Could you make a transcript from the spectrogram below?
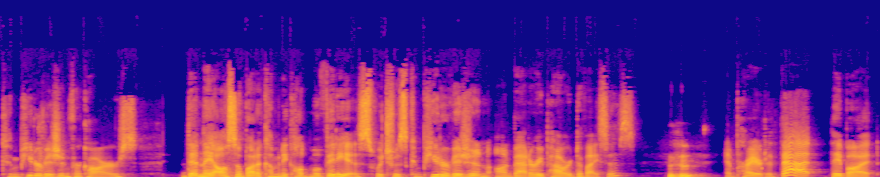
computer vision for cars. Then they also bought a company called Movidius, which was computer vision on battery powered devices. Mm-hmm. And prior to that, they bought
